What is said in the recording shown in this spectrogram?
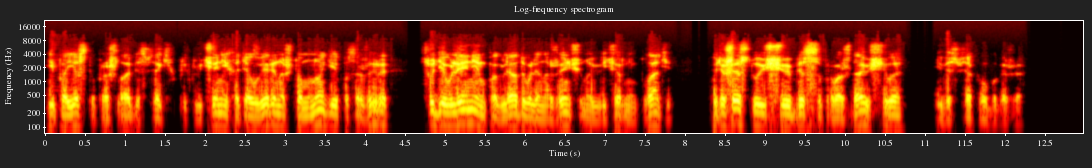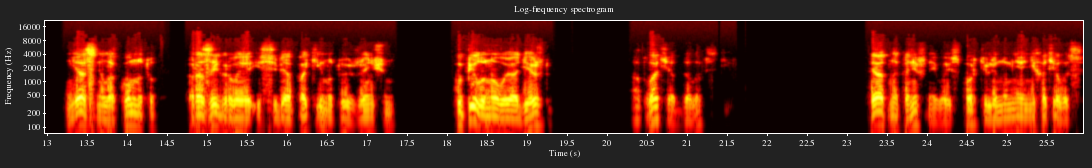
и поездка прошла без всяких приключений, хотя уверена, что многие пассажиры с удивлением поглядывали на женщину в вечернем платье, путешествующую без сопровождающего и без всякого багажа. Я сняла комнату, разыгрывая из себя покинутую женщину, купила новую одежду, а платье отдала в стиль. Пятна, конечно, его испортили, но мне не хотелось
